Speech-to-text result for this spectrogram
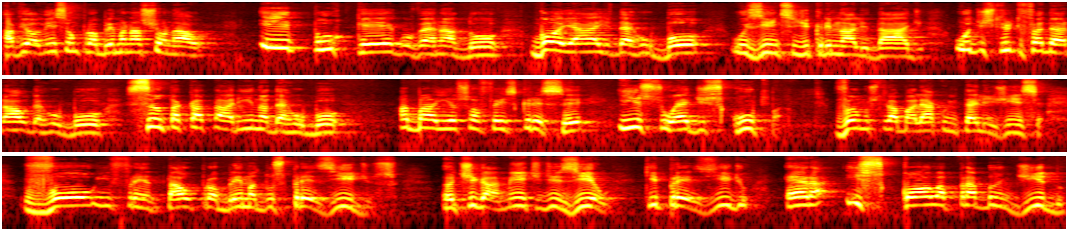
a violência é um problema nacional. E por que, governador? Goiás derrubou os índices de criminalidade, o Distrito Federal derrubou, Santa Catarina derrubou. A Bahia só fez crescer. Isso é desculpa. Vamos trabalhar com inteligência. Vou enfrentar o problema dos presídios. Antigamente diziam que presídio era escola para bandido.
